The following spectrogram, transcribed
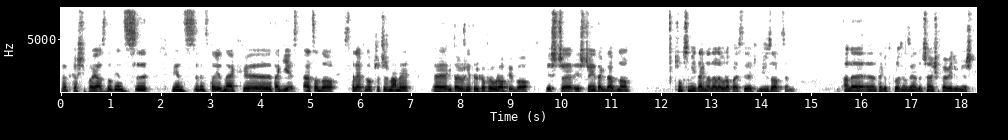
prędkości pojazdu, więc, więc, więc to jednak tak jest. A co do stref, no przecież mamy, i to już nie tylko w Europie, bo jeszcze, jeszcze nie tak dawno, zresztą w sumie i tak nadal Europa jest jakimś wzorcem, ale tego typu rozwiązania zaczynają się pojawiać również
